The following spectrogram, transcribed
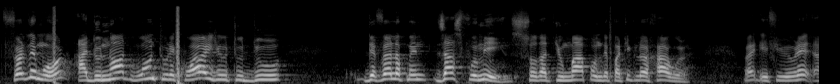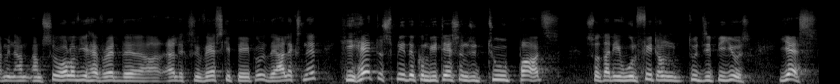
Furthermore, I do not want to require you to do development just for me so that you map on the particular hardware. Right? If you read, I mean, I'm, I'm sure all of you have read the uh, Alex Krizhevsky paper, the AlexNet. He had to split the computation into two parts so that it will fit on two GPUs. Yes,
